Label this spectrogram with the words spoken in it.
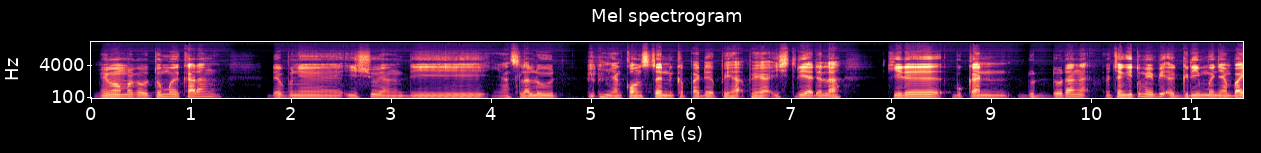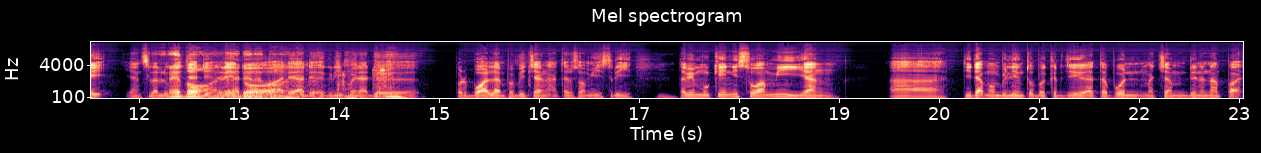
Memang mereka Cuma sekarang Dia punya isu yang di Yang selalu Yang constant kepada pihak-pihak isteri adalah Kira bukan Diorang Macam gitu maybe agreement yang baik Yang selalu Redha, terjadi ada- Redha, ada ada, ada, agreement Ada perbualan perbincangan antara suami isteri Hmm. Tapi mungkin ni suami yang uh, Tidak memilih untuk bekerja Ataupun macam dia nak nampak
